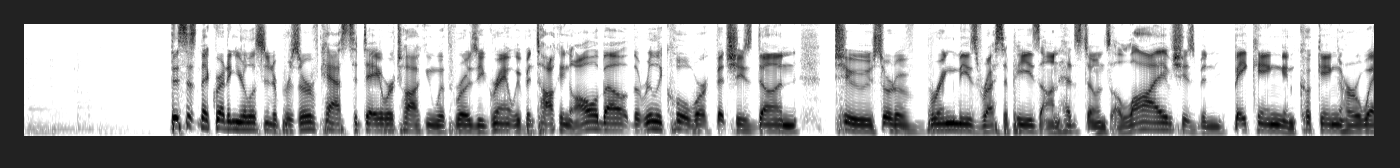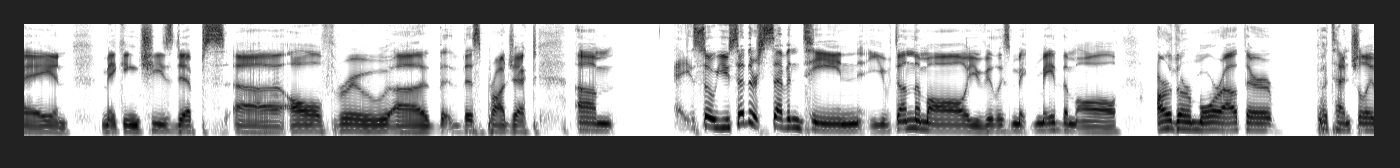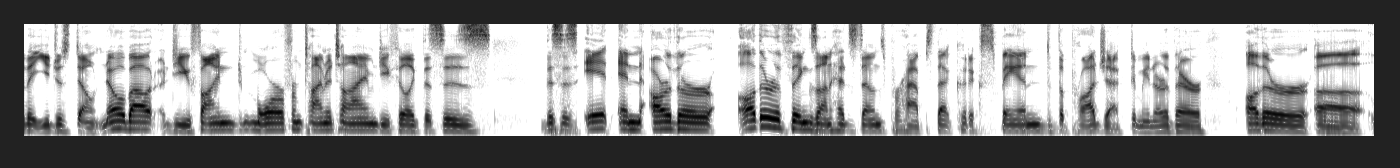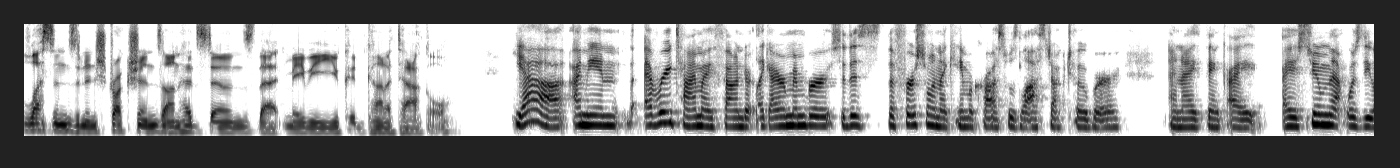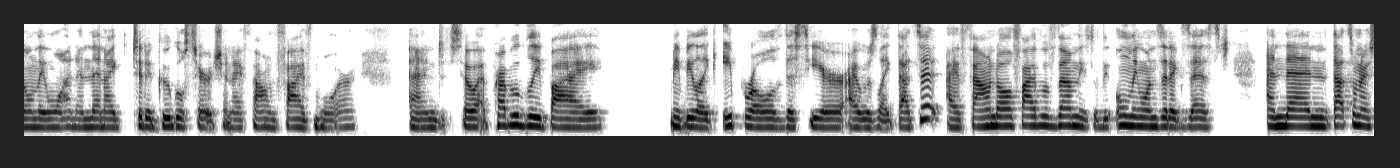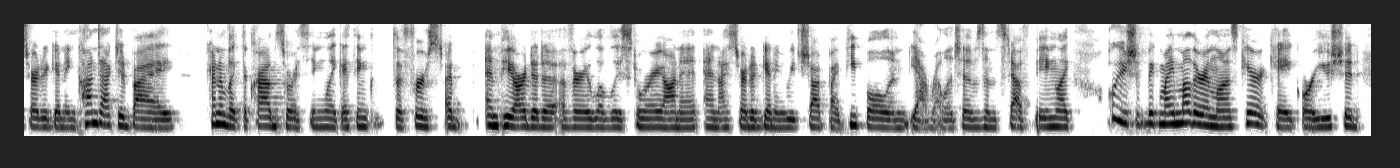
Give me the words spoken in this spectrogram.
This is Nick Redding. You're listening to PreserveCast. Today, we're talking with Rosie Grant. We've been talking all about the really cool work that she's done to sort of bring these recipes on headstones alive. She's been baking and cooking her way and making cheese dips uh, all through uh, th- this project. Um, so you said there's 17. You've done them all. You've at least made them all. Are there more out there potentially that you just don't know about? Do you find more from time to time? Do you feel like this is this is it? And are there other things on headstones perhaps that could expand the project? I mean, are there other uh, lessons and instructions on headstones that maybe you could kind of tackle? Yeah, I mean, every time I found it, like I remember, so this the first one I came across was last October, and I think I I assume that was the only one, and then I did a Google search and I found five more, and so I probably by maybe like April of this year, I was like, that's it. I found all five of them. These are the only ones that exist. And then that's when I started getting contacted by kind of like the crowdsourcing. Like I think the first I, NPR did a, a, very lovely story on it, and I started getting reached out by people and yeah, relatives and stuff, being like, "Oh, you should make my mother-in-law's carrot cake, or you should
